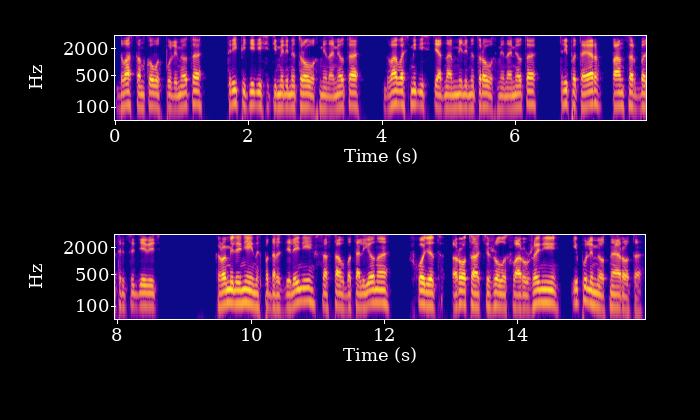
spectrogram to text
2 станковых пулемета, 3 50 миллиметровых миномета, 2 81 миллиметровых миномета, 3 ПТР, Панцер Б-39. Кроме линейных подразделений, в состав батальона входят рота тяжелых вооружений и пулеметная рота.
